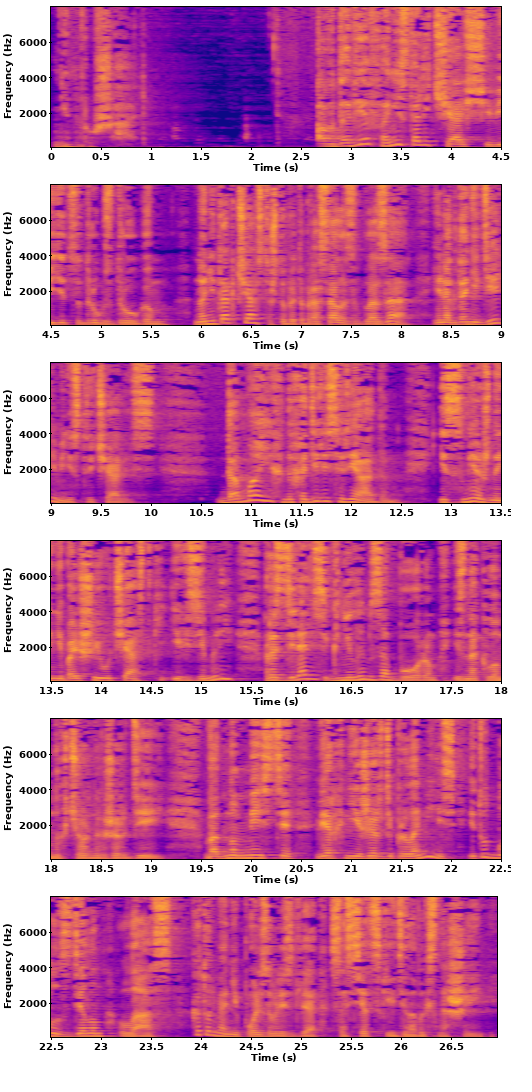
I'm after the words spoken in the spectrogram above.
не нарушали. А вдовев, они стали чаще видеться друг с другом, но не так часто, чтобы это бросалось в глаза. Иногда неделями не встречались. Дома их находились рядом, и смежные небольшие участки их земли разделялись гнилым забором из наклонных черных жердей. В одном месте верхние жерди проломились, и тут был сделан лаз, которыми они пользовались для соседских деловых сношений.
